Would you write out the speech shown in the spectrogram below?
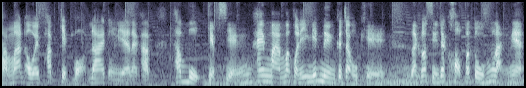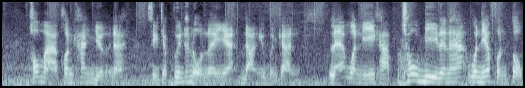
สามารถเอาไว้พับเก็บเบาะได้ตรงนี้นะครับ ถ้าบุกเก็บเสียงให้มามากกว่านี้อีกนิดนึงก็จะโอเค แล้วก็เสียงจากขอบประตูข้างหลังเนี่ยเข้ามาค่อนข้างเยอะนะเสียงจากพื้นถนนอะไรอย่างเงี้ยดังอยู่เหมือนกัน และวันนี้ครับโชคดีเลยนะฮะวันนี้ฝนตก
